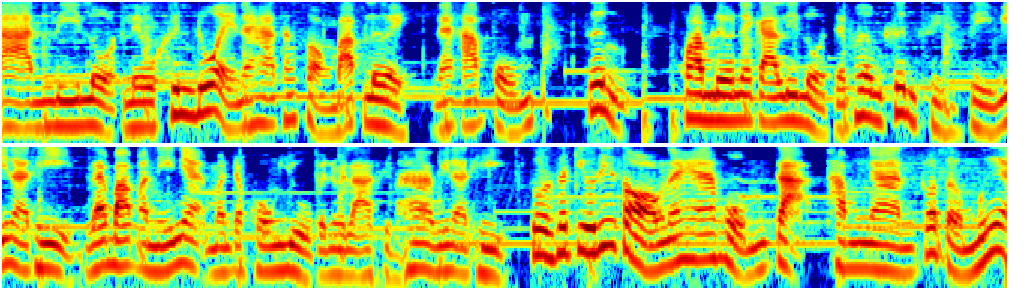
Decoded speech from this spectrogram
การรีโหลดเร็วขึ้นด้วยนะฮะทั้ง 2 บัฟเลยนะครับผมซึ่งความเร็วในการรีโหลดจะเพิ่มขึ้น 44 วินาที และบัฟอันนี้เนี่ยมันจะคงอยู่เป็นเวลา 15 วินาที ส่วนสกิลที่ 2 นะฮะผมจะทำงานก็ต่อเมื่อ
